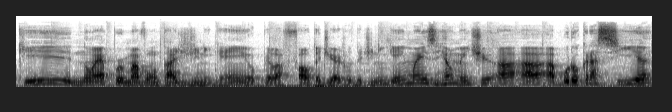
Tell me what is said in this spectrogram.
que não é por má vontade de ninguém ou pela falta de ajuda de ninguém, mas realmente a, a, a burocracia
